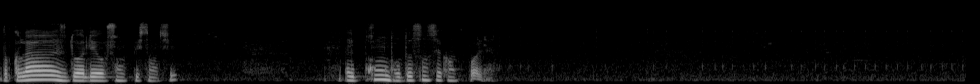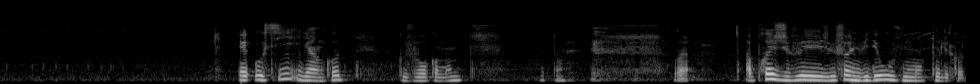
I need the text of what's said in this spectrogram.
Donc là, je dois aller au champ de puissantier et prendre 250 poils. Et aussi, il y a un code que je vous recommande. Voilà. Après, je vais, je vais faire une vidéo où je vous montre tous les codes.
